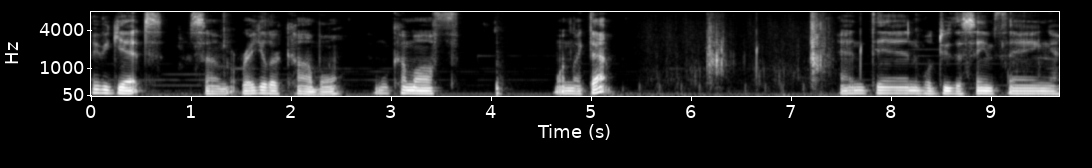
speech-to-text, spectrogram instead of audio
maybe get some regular cobble. And we'll come off one like that. And then we'll do the same thing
